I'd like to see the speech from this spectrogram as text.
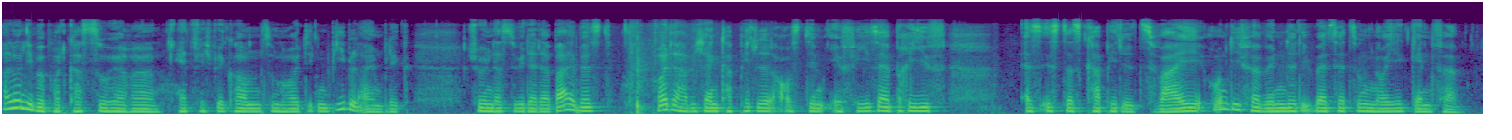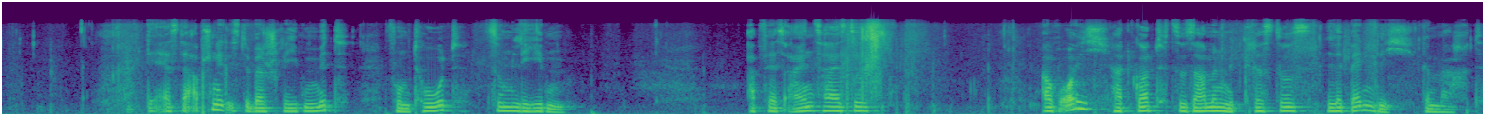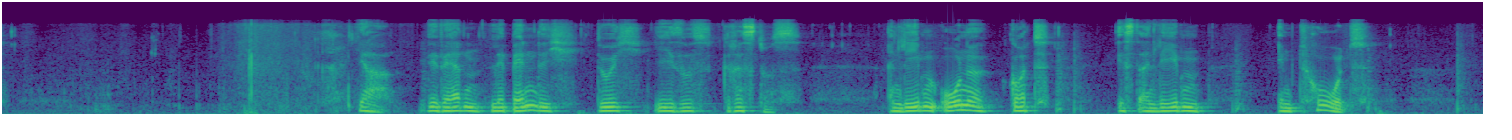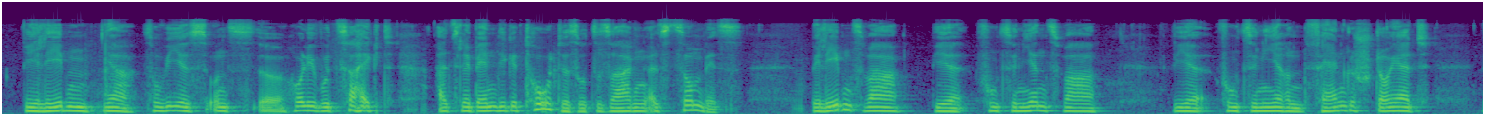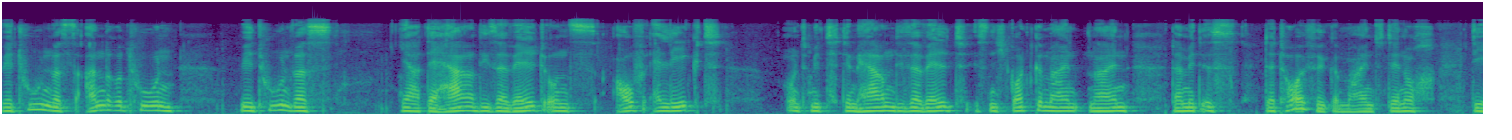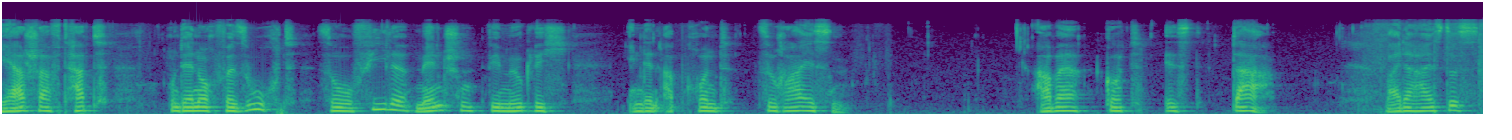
Hallo liebe Podcast-Zuhörer, herzlich willkommen zum heutigen Bibeleinblick. Schön, dass du wieder dabei bist. Heute habe ich ein Kapitel aus dem Epheserbrief. Es ist das Kapitel 2 und ich verwende die Übersetzung Neue Genfer. Der erste Abschnitt ist überschrieben mit Vom Tod zum Leben. Ab Vers 1 heißt es, auch euch hat Gott zusammen mit Christus lebendig gemacht. Ja, wir werden lebendig durch Jesus Christus. Ein Leben ohne Gott ist ein Leben im Tod. Wir leben, ja, so wie es uns äh, Hollywood zeigt, als lebendige Tote sozusagen, als Zombies. Wir leben zwar wir funktionieren zwar, wir funktionieren ferngesteuert, wir tun, was andere tun, wir tun, was ja, der Herr dieser Welt uns auferlegt. Und mit dem Herrn dieser Welt ist nicht Gott gemeint, nein, damit ist der Teufel gemeint, der noch die Herrschaft hat und der noch versucht, so viele Menschen wie möglich in den Abgrund zu reißen aber Gott ist da. Weiter heißt es,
